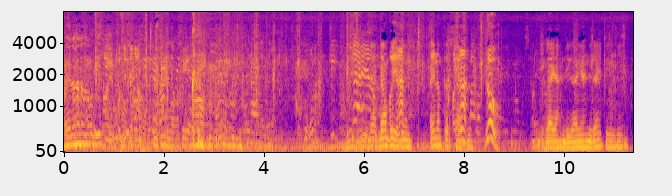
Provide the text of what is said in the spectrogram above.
May nanang ako dito. Ah, yung position niya. Ito ang prison. Ayun ang first time. Go! Hindi kaya, hindi kaya, hindi kaya. Piliin.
